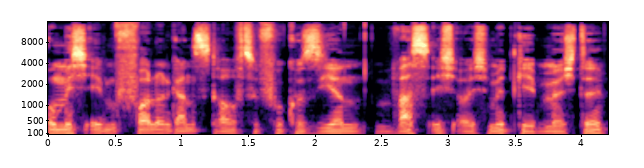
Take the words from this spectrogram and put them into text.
um mich eben voll und ganz drauf zu fokussieren, was ich euch mitgeben möchte.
